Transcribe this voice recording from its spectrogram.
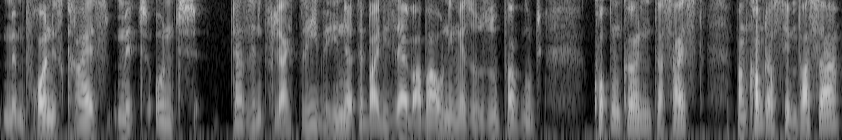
mit einem Freundeskreis mit und da sind vielleicht Sehbehinderte bei, die selber aber auch nicht mehr so super gut gucken können. Das heißt, man kommt aus dem Wasser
